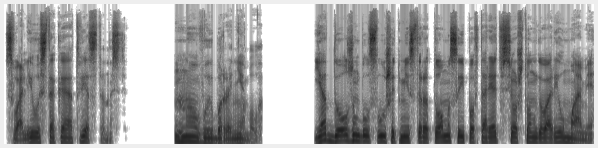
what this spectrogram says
свалилась такая ответственность. Но выбора не было. Я должен был слушать мистера Томаса и повторять все, что он говорил маме,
